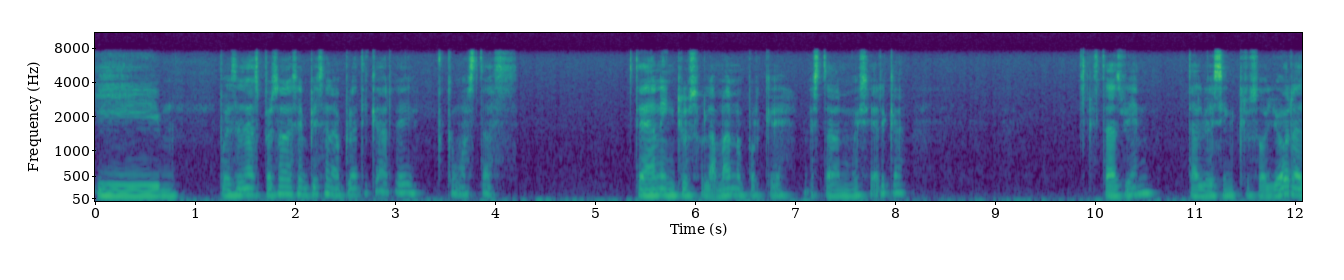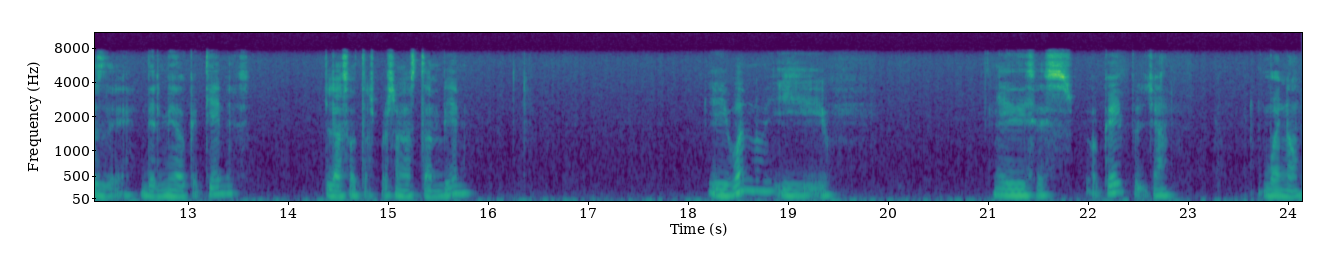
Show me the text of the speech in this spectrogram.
Y pues esas personas empiezan a platicar, hey, ¿cómo estás? Te dan incluso la mano porque estaban muy cerca. ¿Estás bien? Tal vez incluso lloras de, del miedo que tienes. Las otras personas también. Y bueno, y, y dices, ok, pues ya. Bueno,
